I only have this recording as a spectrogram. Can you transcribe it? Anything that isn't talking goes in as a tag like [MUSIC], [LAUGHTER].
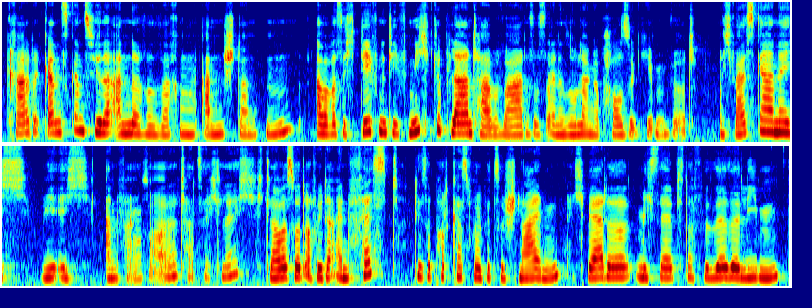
gerade ganz, ganz viele andere Sachen anstanden. Aber was ich definitiv nicht geplant habe, war, dass es eine so lange Pause geben wird. Ich weiß gar nicht, wie ich anfangen soll, tatsächlich. Ich glaube, es wird auch wieder ein Fest, diese Podcast-Folge zu schneiden. Ich werde mich selbst dafür sehr, sehr lieben.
